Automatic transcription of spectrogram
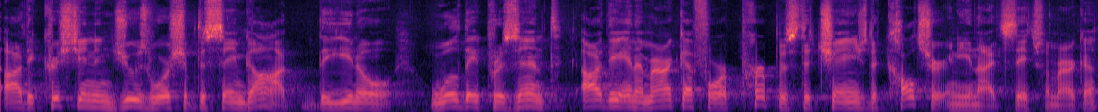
are the Christian and Jews worship the same God? The, you know, will they present? Are they in America for a purpose to change the culture in the United States of America?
